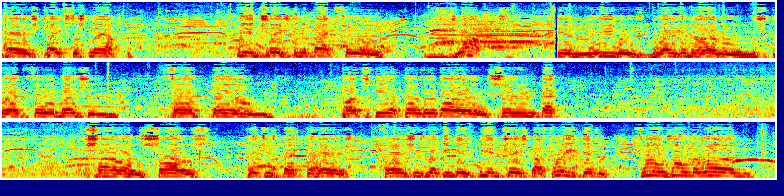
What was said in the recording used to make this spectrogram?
Harris takes the snap. Being chased in the backfield. Dropped. And the Eagles breaking the huddle in the spread formation. Fourth down. Putsky up over the ball. Centering back. Siles. Siles pitches back to Harris. Harris is looking deep. Being chased by three different. Throws on the run.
